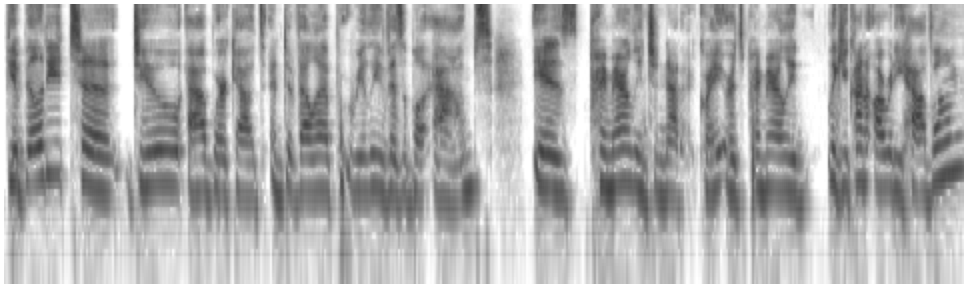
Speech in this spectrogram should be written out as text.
the ability to do ab workouts and develop really visible abs is primarily genetic, right? Or it's primarily like you kind of already have them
